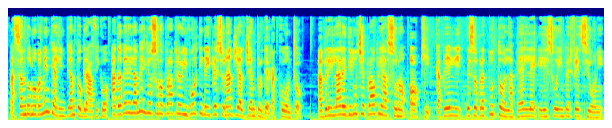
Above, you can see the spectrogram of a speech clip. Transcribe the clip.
Passando nuovamente all'impianto grafico, ad avere la meglio sono proprio i volti dei personaggi al centro del racconto. A brillare di luce propria sono occhi, capelli e soprattutto la pelle e le sue imperfezioni,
